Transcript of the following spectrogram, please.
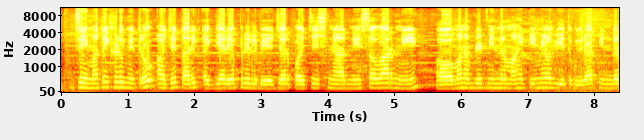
જય માતા ખેડૂત મિત્રો. આજે તારીખ અગિયાર એપ્રિલ બે હજાર પચીસના આજની સવારની હવામાન અપડેટની અંદર માહિતી મેળવીએ તો ગુજરાતની અંદર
